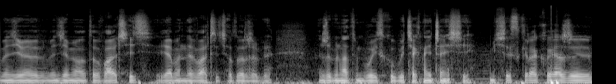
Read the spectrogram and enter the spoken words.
będziemy, będziemy o to walczyć. Ja będę walczyć o to, żeby, żeby na tym boisku być jak najczęściej. Mi się Skra kojarzy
